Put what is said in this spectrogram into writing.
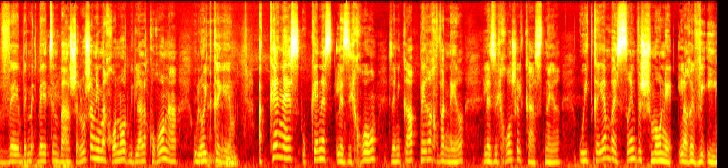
ובעצם בשלוש שנים האחרונות, בגלל הקורונה, הוא לא התקיים. הכנס הוא כנס לזכרו, זה נקרא פרח ונר, לזכרו של קסטנר. הוא יתקיים ב-28 לרביעי.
